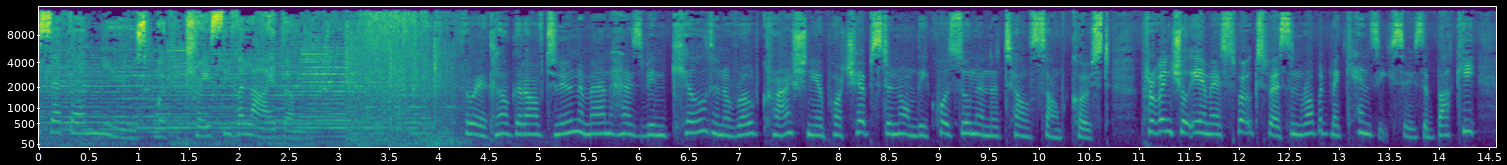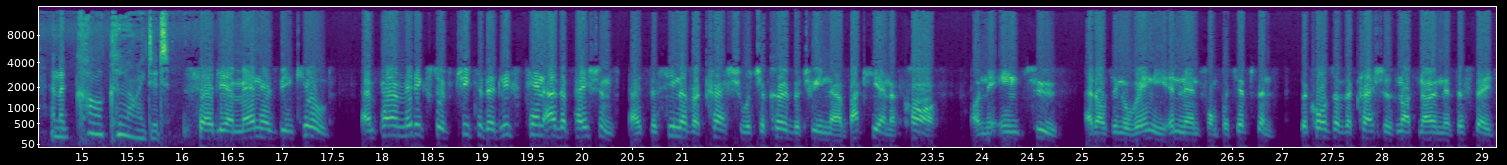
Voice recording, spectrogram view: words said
Lotus FM News with Tracy Valaydham. Three o'clock good afternoon. A man has been killed in a road crash near Port Shepstone on the KwaZulu-Natal south coast. Provincial EMS spokesperson Robert McKenzie says a bakkie and a car collided. Sadly, a man has been killed and paramedics have treated at least 10 other patients at the scene of a crash which occurred between a bakkie and a car on the N2 at Izingolweni inland from Port Shepstone. The cause of the crash is not known at this stage.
